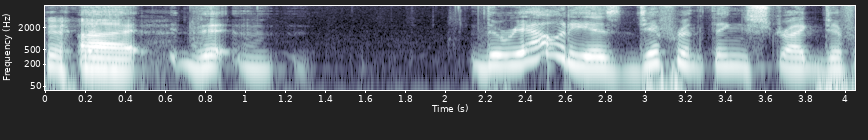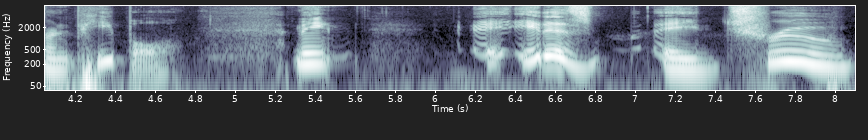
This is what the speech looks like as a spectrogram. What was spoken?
uh, the the reality is, different things strike different people. I mean, it is a true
